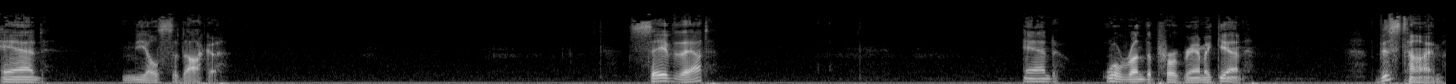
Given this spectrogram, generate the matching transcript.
and Neil Sedaka. Save that and we'll run the program again. This time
